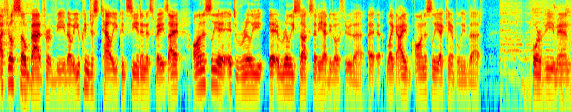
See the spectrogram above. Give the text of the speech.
I feel so bad for V though. You can just tell. You could see it in his face. I honestly, it's really, it really sucks that he had to go through that. I, like, I honestly, I can't believe that. Poor V, man.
